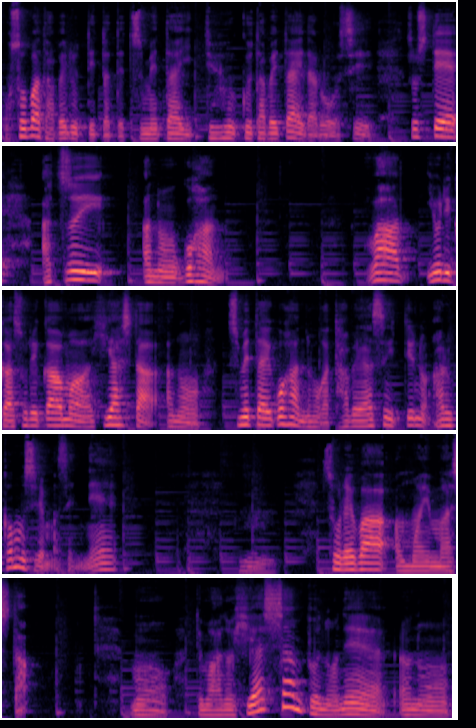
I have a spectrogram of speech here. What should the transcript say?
お蕎麦食べるって言ったって冷たいっていう服食べたいだろうし、そして熱いあのご飯はよりかそれかまあ冷やしたあの冷たいご飯の方が食べやすいっていうのはあるかもしれませんね。うん。それは思いました。もう、でもあの冷やしシャンプーのね、あの、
